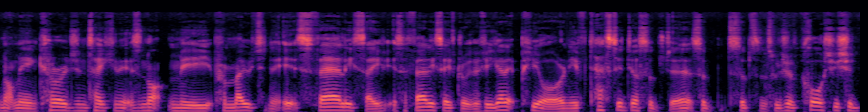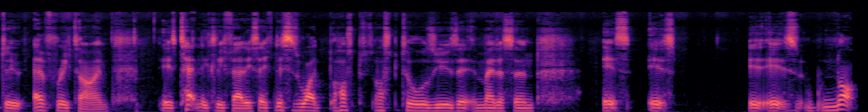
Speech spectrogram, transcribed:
not me encouraging taking it. It's not me promoting it. It's fairly safe. It's a fairly safe drug. If you get it pure and you've tested your substance, substance which of course you should do every time, it's technically fairly safe. This is why hosp- hospitals use it in medicine. It's it's it's not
